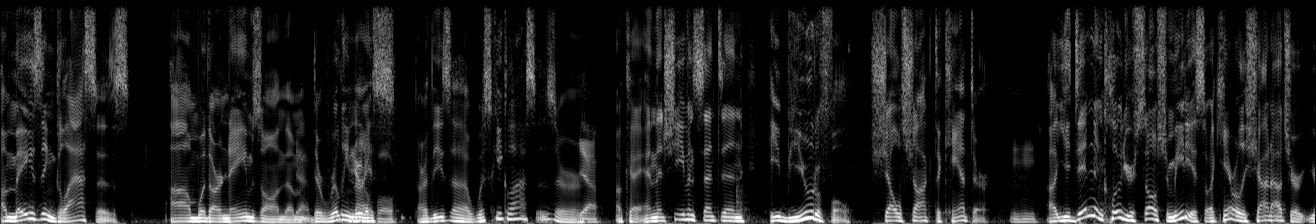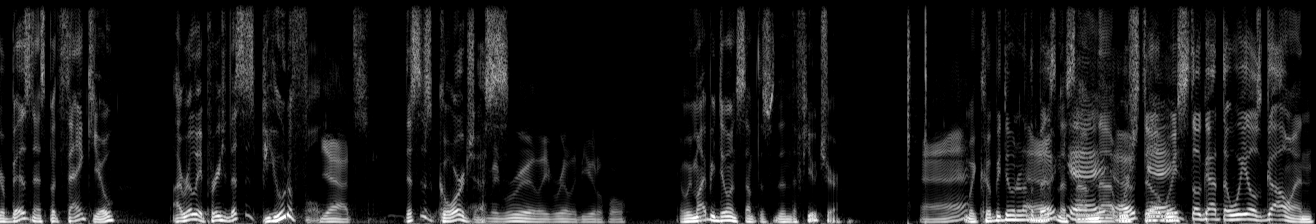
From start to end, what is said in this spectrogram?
amazing glasses. Um, with our names on them. Yeah, They're really nice. Are these uh, whiskey glasses or? Yeah. Okay. And then she even sent in a beautiful shell shock decanter. Mm-hmm. Uh, you didn't include your social media, so I can't really shout out your, your business, but thank you. I really appreciate This is beautiful. Yeah, it's This is I gorgeous. mean really really beautiful. and we might be doing something in the future. Eh? We could be doing another business. I'm not. We're still. We still got the wheels going.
